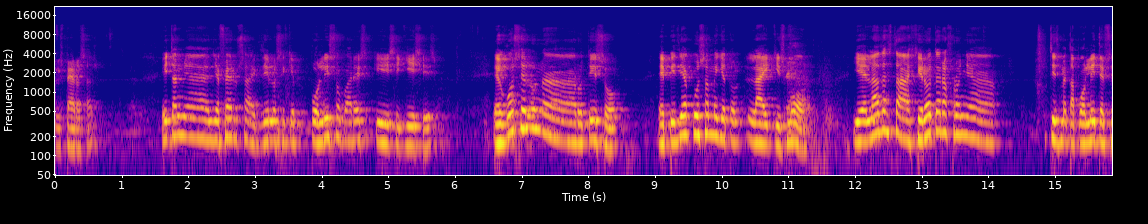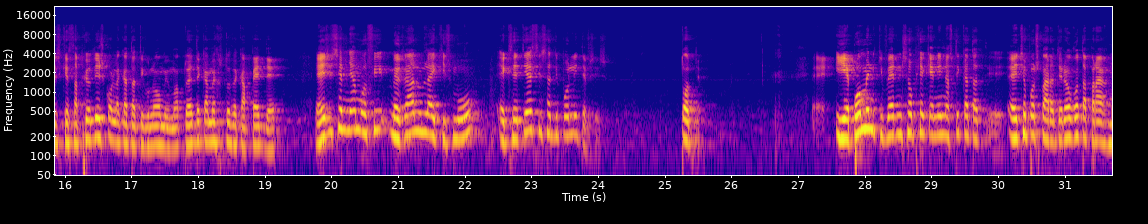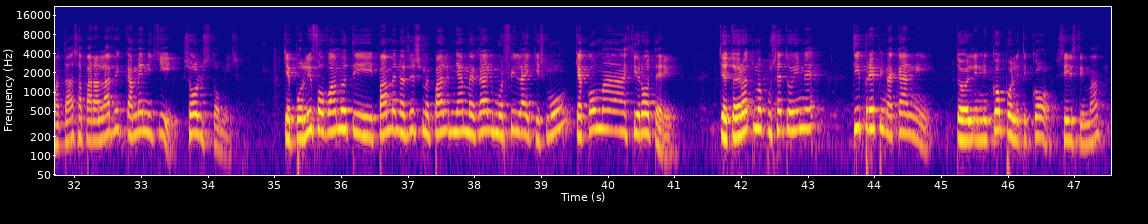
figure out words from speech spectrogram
Καλησπέρα σας. Ήταν μια ενδιαφέρουσα εκδήλωση και πολύ σοβαρές οι εισηγήσεις. Εγώ θέλω να ρωτήσω, επειδή ακούσαμε για τον λαϊκισμό, η Ελλάδα στα χειρότερα χρόνια της μεταπολίτευσης και στα πιο δύσκολα κατά τη γνώμη μου, από το 11 μέχρι το 15, έζησε μια μορφή μεγάλου λαϊκισμού εξαιτίας της αντιπολίτευσης. Τότε. Ε, η επόμενη κυβέρνηση, όποια και αν είναι αυτή, κατα... έτσι όπως παρατηρώ εγώ τα πράγματα, θα παραλάβει καμένη γη σε όλους τους τομείς. Και πολύ φοβάμαι ότι πάμε να ζήσουμε πάλι μια μεγάλη μορφή λαϊκισμού και ακόμα χειρότερη. Και το ερώτημα που θέτω είναι τι πρέπει να κάνει το ελληνικό πολιτικό σύστημα,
